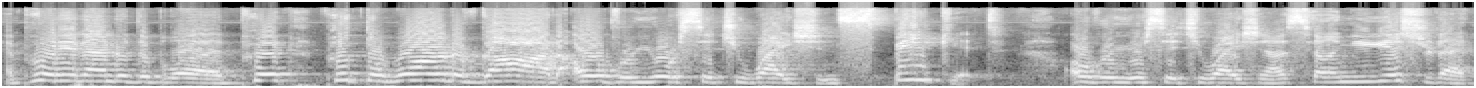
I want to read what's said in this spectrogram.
and put it under the blood. Put put the word of God over your situation. Speak it over your situation. I was telling you yesterday,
